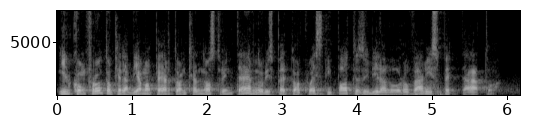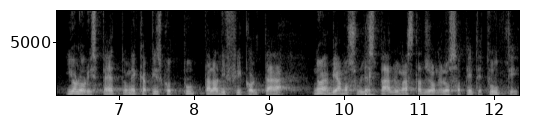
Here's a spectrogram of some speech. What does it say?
il confronto che abbiamo aperto anche al nostro interno rispetto a questa ipotesi di lavoro va rispettato. Io lo rispetto, ne capisco tutta la difficoltà. Noi abbiamo sulle spalle una stagione, lo sapete tutti,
